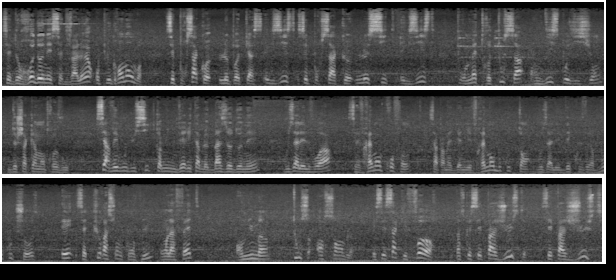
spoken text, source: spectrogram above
c'est de redonner cette valeur au plus grand nombre. C'est pour ça que le podcast existe, c'est pour ça que le site existe, pour mettre tout ça en disposition de chacun d'entre vous. Servez-vous du site comme une véritable base de données. Vous allez le voir, c'est vraiment profond. Ça permet de gagner vraiment beaucoup de temps. Vous allez découvrir beaucoup de choses. Et cette curation de contenu, on l'a faite en humain, tous ensemble. Et c'est ça qui est fort, parce que c'est pas juste, c'est pas juste.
